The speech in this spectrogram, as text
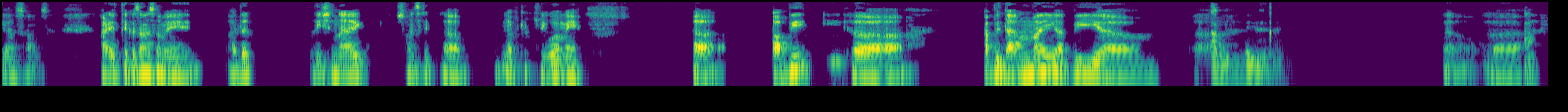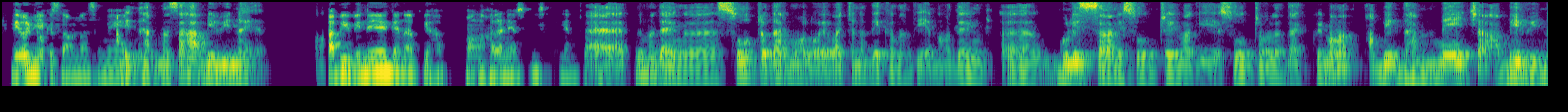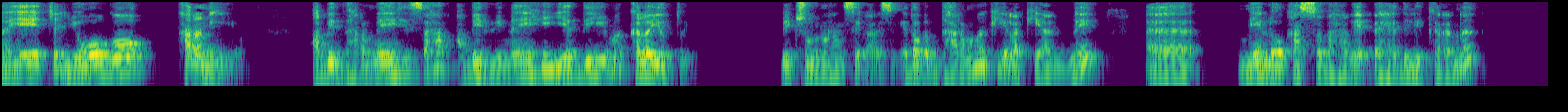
යන සංස. අනිත් එක සංස මේ අද දේශනායේ සංස අපිට කිව්වා මේ අපි අපි ධම්මයි අපි එක සම්නස මේ අභිධර්ම සහ අභිවිනය අභිවිනය ගැන අපි මම අහලා නෑ ඇත්තම දැන් සූත්‍ර ධර්ම වල ওই වචන දෙකම තියෙනවා. දැන් ගුලිස්සානි සූත්‍රයේ වගේ සූත්‍රවල දක්වනවා අභිධම්මේච අභිවිනයේච යෝගෝ කරණීයෝ. අභිධර්මයේහි සහ අභිවිනයෙහි යෙදීම කල යුතුය. භික්ෂුන් වහන්සේලා විසින්. එතකොට ධර්ම කියලා කියන්නේ මේ ලෝක ස්වභාවය පැහැදිලි කරන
